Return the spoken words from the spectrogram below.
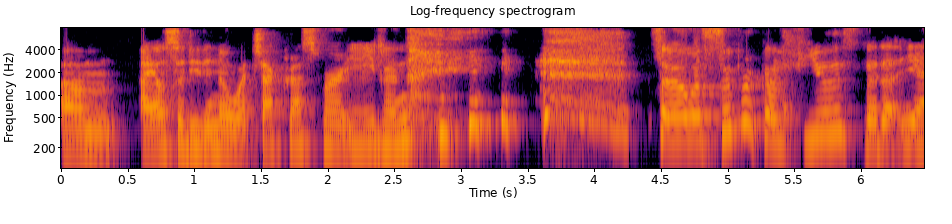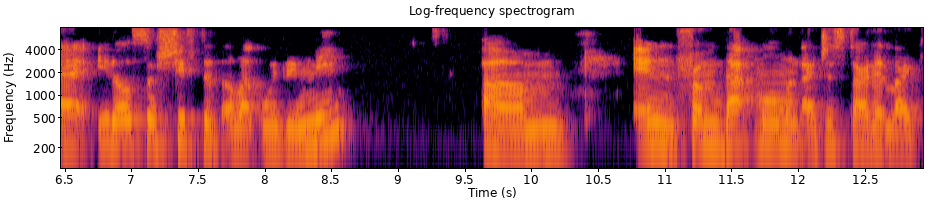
um, I also didn't know what chakras were even. so I was super confused, but uh, yeah, it also shifted a lot within me. Um, and from that moment, I just started like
